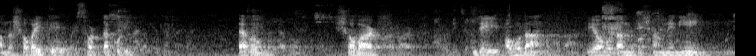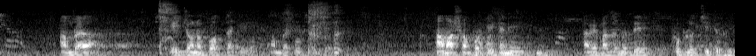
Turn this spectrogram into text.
আমরা সবাইকে শ্রদ্ধা করি এবং সবার যেই অবদান, এই অবদানকে সামনে নিয়েই আমরা এই জনপদটাকে আমরা করতে চাই। আমার সম্পর্কে এখানে আমি মাঝে মধ্যে খুব লজ্জিত হই।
